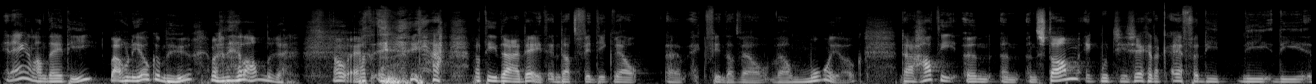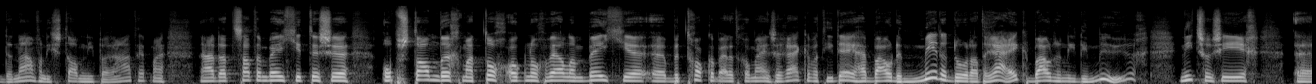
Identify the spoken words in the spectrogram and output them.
In Engeland deed hij, bouwde hij ook een muur, maar een heel andere. Oh, echt? Wat, ja, wat hij daar deed. En dat vind ik wel. Eh, ik vind dat wel, wel mooi ook. Daar had hij een, een, een stam. Ik moet je zeggen dat ik even die, die, die, de naam van die stam niet paraat heb. Maar nou, dat zat een beetje tussen opstandig, maar toch ook nog wel een beetje eh, betrokken bij het Romeinse Rijk. En wat hij deed, hij bouwde midden door dat rijk, bouwde hij die muur. Niet zozeer eh,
